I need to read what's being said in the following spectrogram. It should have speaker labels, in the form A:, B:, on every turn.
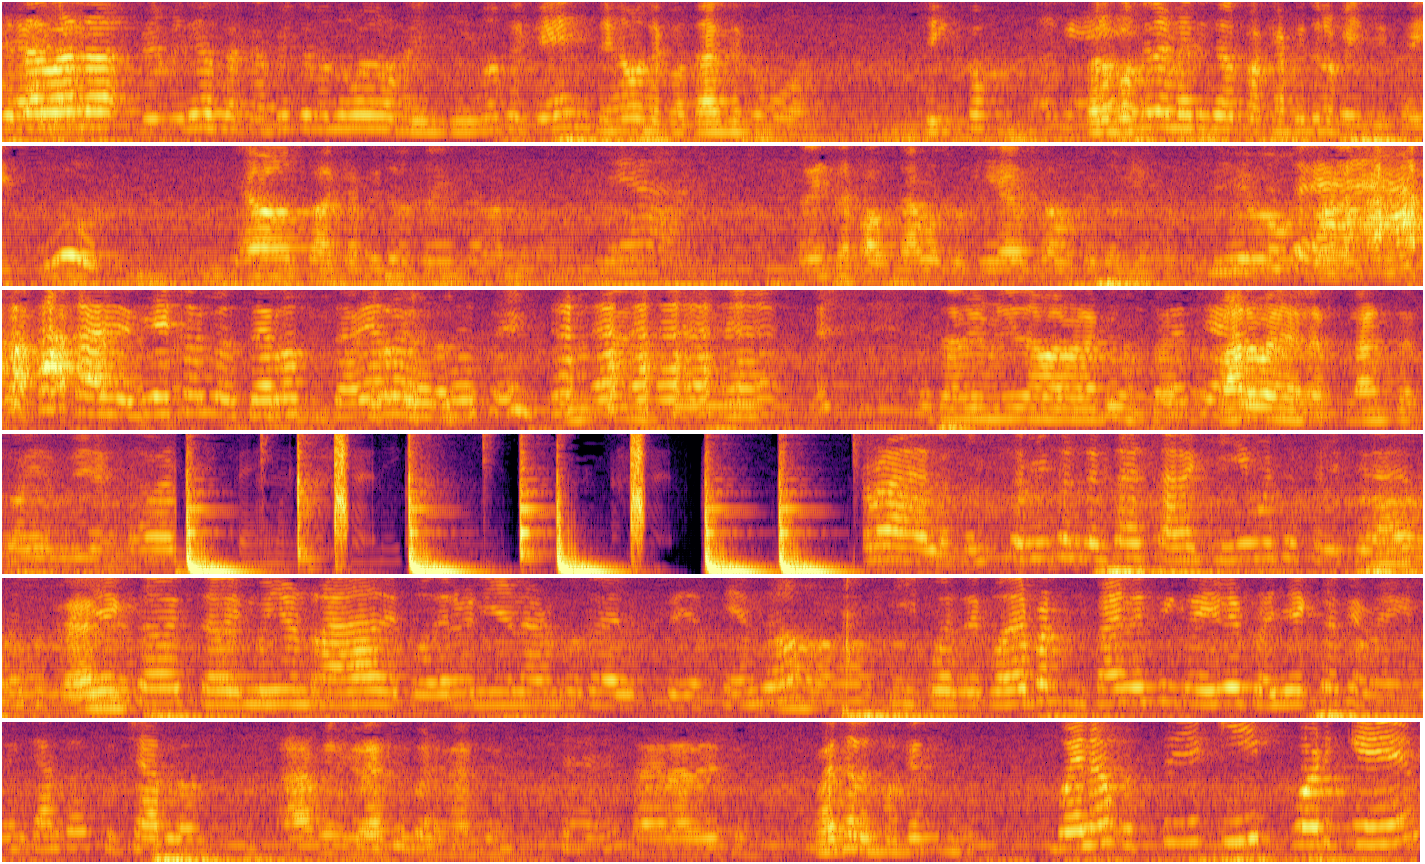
A: ¿Qué tal, banda? Bienvenidos al capítulo número 20, no sé qué. Dejamos de contarse como 5.
B: Ok.
A: Pero posiblemente sea para el capítulo 26. Ya vamos para el capítulo 30 más o menos.
B: Ya.
A: 30 pausamos porque ya estamos siendo viejos. Sí,
B: Muchos
A: vamos
B: será. Viejos los cerros y todavía reverdecen.
A: por- ¿Qué tal? Bienvenida, Bárbara. ¿Cómo estás?
B: Gracias.
A: Bárbara de las plantas hoy en día.
B: Ahora, de los cuentos, estoy muy contenta de estar aquí. Muchas felicidades por su
A: Gracias.
B: proyecto. Estoy muy honrada de poder venir a hablar un poco de lo que estoy haciendo.
A: No.
B: Y pues de poder participar en este increíble proyecto que me, me encanta escucharlos.
A: Ah, mil gracias, mil gracias. Se agradece. Cuéntales por qué estás aquí.
B: Bueno, pues estoy aquí porque,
